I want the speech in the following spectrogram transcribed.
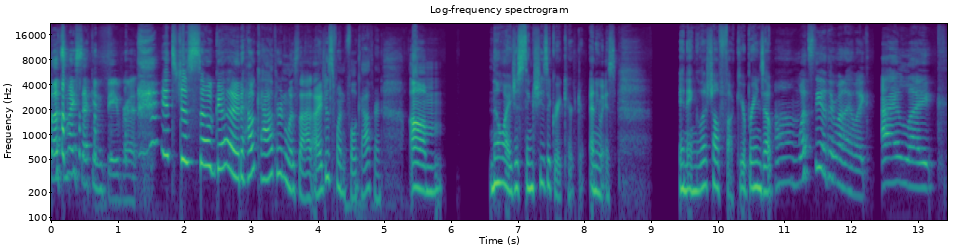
That's my second favorite. it's just so good. How Catherine was that? I just went full Catherine. Um, no, I just think she's a great character. Anyways, in English, I'll fuck your brains out. Um, what's the other one I like? I like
